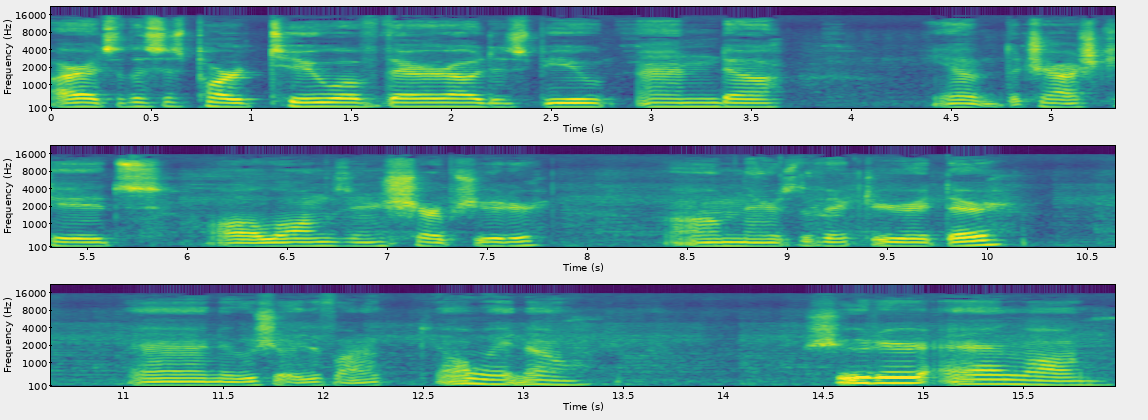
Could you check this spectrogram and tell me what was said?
Alright, so this is part two of their uh, dispute, and uh, yeah, the Trash Kids, all longs and sharpshooter. Um, there's the victory right there, and it will show you the final. Oh wait, no, shooter and long.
